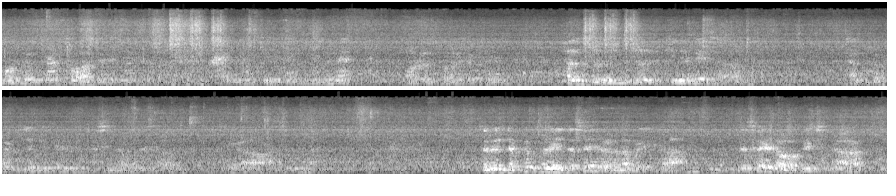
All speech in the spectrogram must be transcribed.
모든 걸 소화들에 때문에 오늘 또 이렇게 한순을 기념해서 참 축하 기념회를 하신다고 해서 제가 왔습니다. 저는 이제 평소에 이제 서예를 하다 보니까 이제 서예로 열심히 알았고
